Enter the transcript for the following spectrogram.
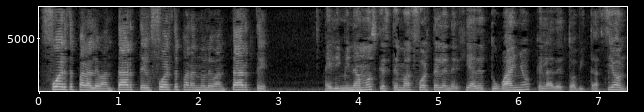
Fuerte para levantarte, fuerte para no levantarte. Eliminamos que esté más fuerte la energía de tu baño que la de tu habitación.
